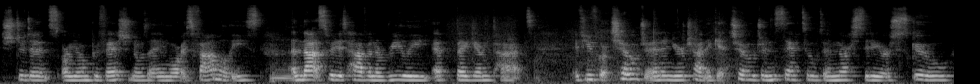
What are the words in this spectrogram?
students or young professionals anymore; it's families Mm. and that's where it's having a really a big impact. If you've got children and you're trying to get children settled in nursery or school,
